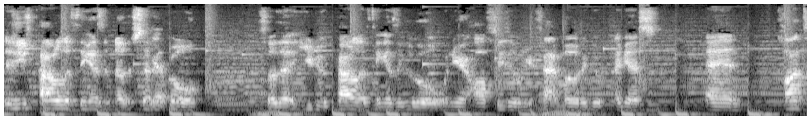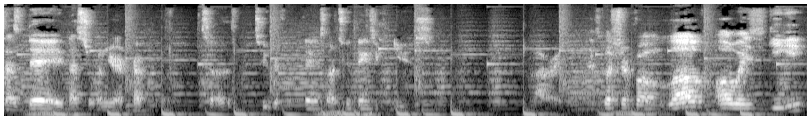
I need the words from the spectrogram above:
Just use powerlifting as another set Yep. of goal, so that you do powerlifting as a goal when you're off season, when you're fat mode, I guess, and contest day. That's when you're in prep. So two different things, or two things you can use. All right. Next question from Love Always Gigi.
